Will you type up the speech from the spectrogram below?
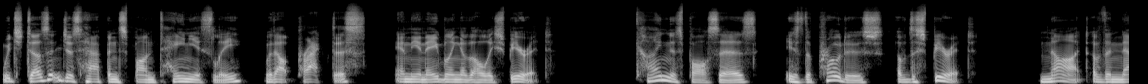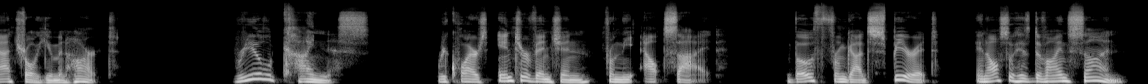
which doesn't just happen spontaneously without practice and the enabling of the Holy Spirit. Kindness, Paul says, is the produce of the Spirit, not of the natural human heart. Real kindness requires intervention from the outside, both from God's Spirit and also His divine Son,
